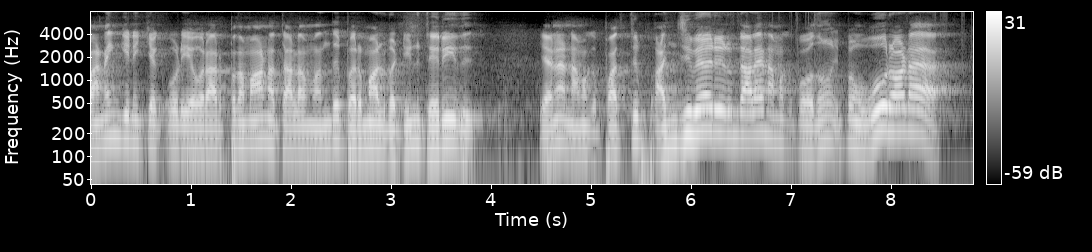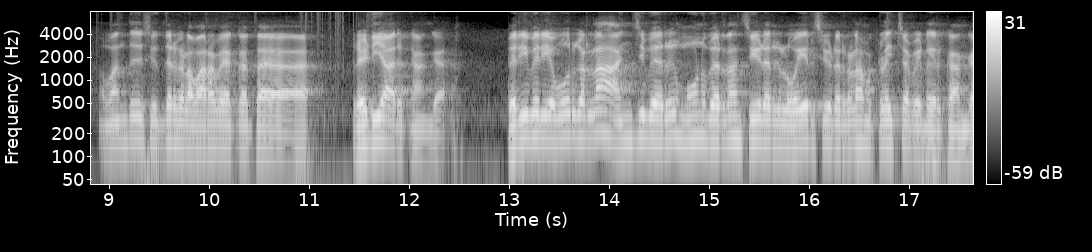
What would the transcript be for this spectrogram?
வணங்கி நிற்கக்கூடிய ஒரு அற்புதமான தலம் வந்து பெருமாள் பட்டின்னு தெரியுது. ஏன்னா நமக்கு பத்து அஞ்சு பேர் இருந்தாலே நமக்கு போதும். இப்போ ஊரோட வந்து சித்தர்களை வரவேற்க ரெடியாக இருக்காங்க. பெரிய பெரிய ஊர்கள்லாம் அஞ்சு பேர் மூணு பேர் தான் சீடர்கள் உயர் சீடர்கள் நம்ம கிளைச்சபையில் இருக்காங்க.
